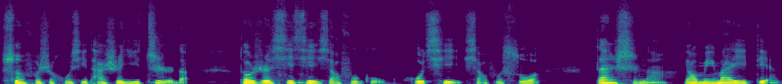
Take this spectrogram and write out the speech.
顺腹式呼吸它是一致的，都是吸气小腹鼓，呼气小腹缩。但是呢，要明白一点，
